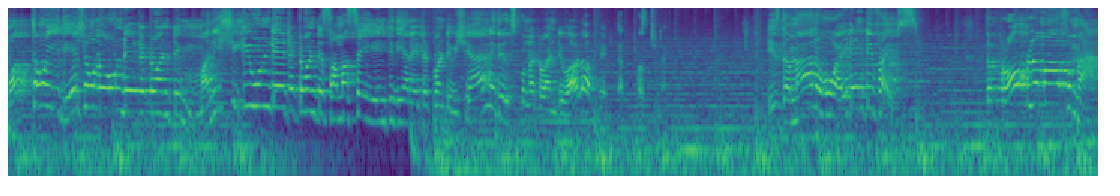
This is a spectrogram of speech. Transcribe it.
మొత్తం ఈ దేశంలో ఉండేటటువంటి మనిషికి ఉండేటటువంటి సమస్య ఏంటిది అనేటటువంటి విషయాన్ని తెలుసుకున్నటువంటి వాడు Ambedkar. First time is the man who identifies the problem of man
